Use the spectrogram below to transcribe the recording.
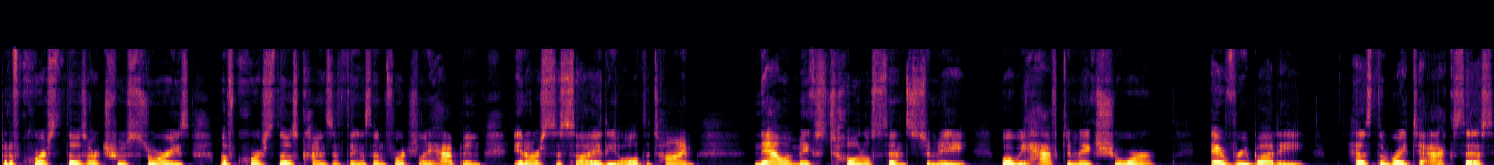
But of course, those are true stories. Of course, those kinds of things unfortunately happen in our society all the time. Now it makes total sense to me why we have to make sure everybody has the right to access,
